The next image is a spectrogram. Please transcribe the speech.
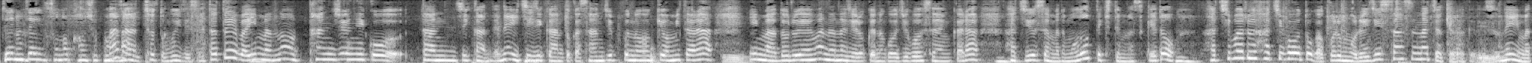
全然その感触まだちょっと無理ですね例えば今の単純にこう短時間でね1時間とか30分の動きを見たら、うん、今ドル円は76円の55銭から80銭まで戻ってきてますけど、うん、8085とかこれもレジスタンスになっちゃってるわけですよね、うん、今。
